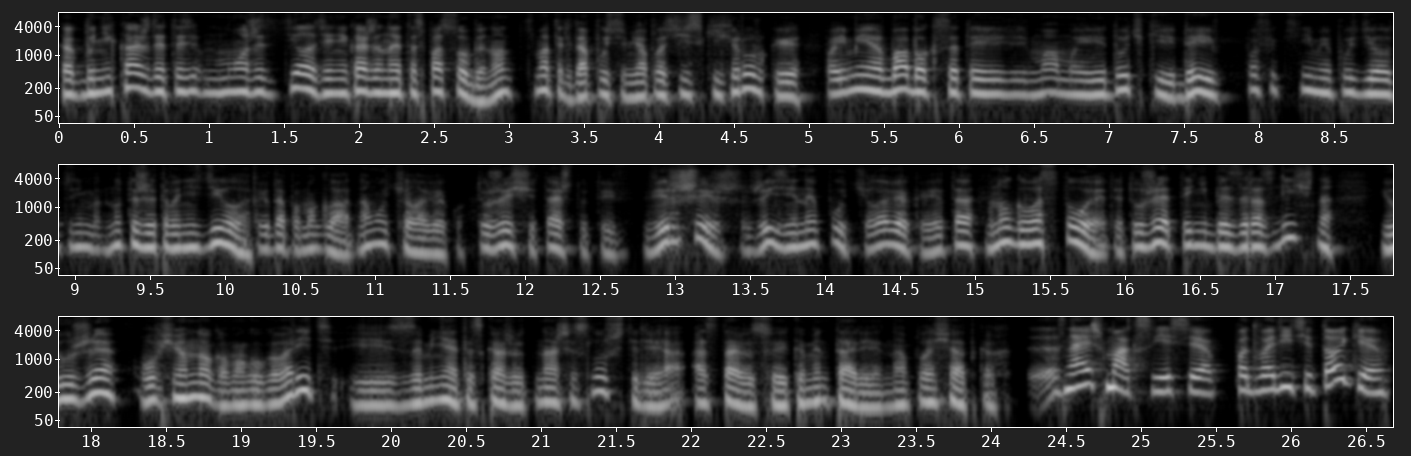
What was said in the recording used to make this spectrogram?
как бы не каждый это может сделать, и не каждый на это способен. Ну, смотри, допустим, я пластический хирург, и поимея бабок с этой мамой и дочки, да и пофиг с ними, пусть делают. Ну, ты же этого не сделала. Когда помогла одному человеку, ты уже считаешь, что ты вершишь жизненный путь человека. И это многого стоит стоит. Это уже ты не безразлична, и уже, в общем, я много могу говорить, и за меня это скажут наши слушатели, а, оставят свои комментарии на площадках. Э, знаешь, Макс, если подводить итоги,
